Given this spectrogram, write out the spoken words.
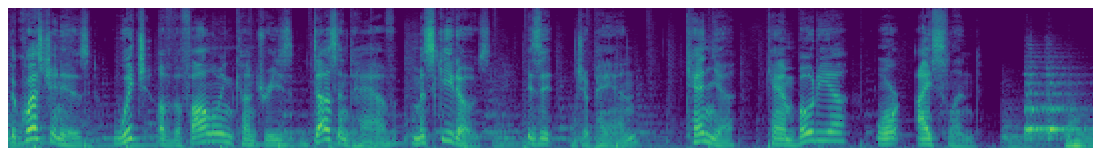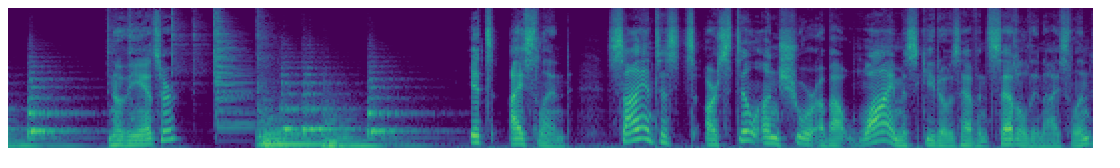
The question is which of the following countries doesn't have mosquitoes? Is it Japan, Kenya, Cambodia, or Iceland? Know the answer? It's Iceland. Scientists are still unsure about why mosquitoes haven't settled in Iceland,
